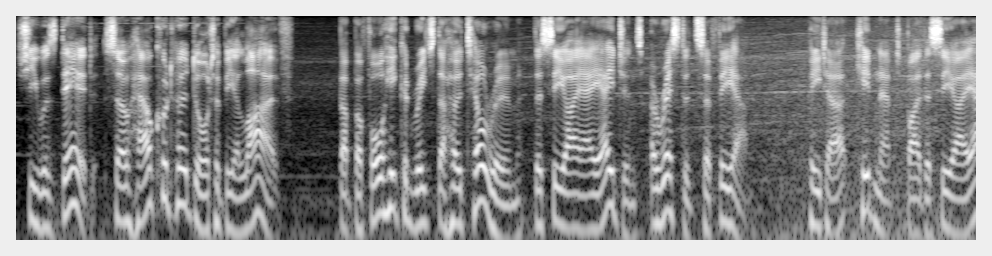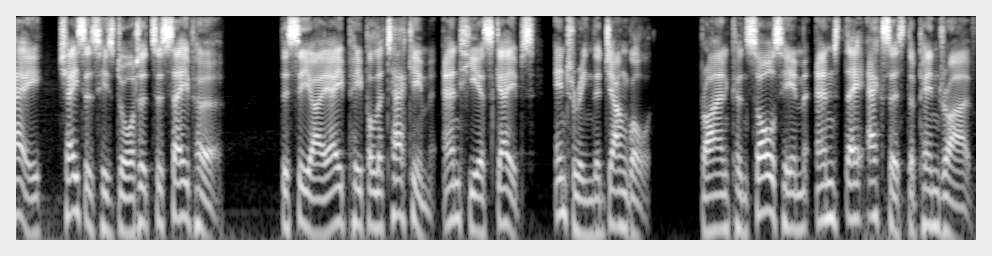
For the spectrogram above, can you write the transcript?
She was dead, so how could her daughter be alive? But before he could reach the hotel room, the CIA agents arrested Sophia. Peter, kidnapped by the CIA, chases his daughter to save her. The CIA people attack him and he escapes, entering the jungle. Brian consoles him and they access the pen drive.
